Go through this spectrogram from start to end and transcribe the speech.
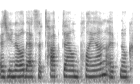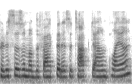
As you know, that's a top down plan. I have no criticism of the fact that it's a top down plan.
